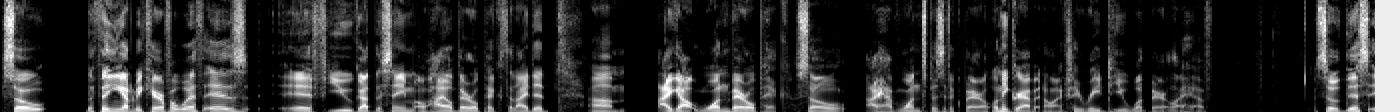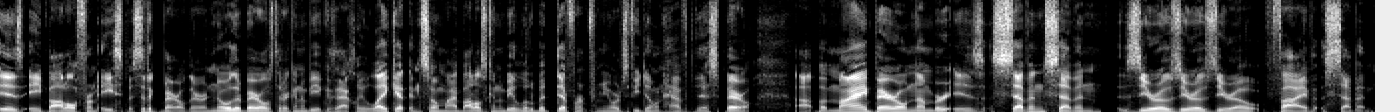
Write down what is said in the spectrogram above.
So the thing you got to be careful with is if you got the same Ohio barrel picks that I did, um, I got one barrel pick. So I have one specific barrel. Let me grab it and I'll actually read to you what barrel I have. So this is a bottle from a specific barrel. There are no other barrels that are going to be exactly like it, and so my bottle is going to be a little bit different from yours if you don't have this barrel. Uh, but my barrel number is seven seven zero zero zero five seven,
